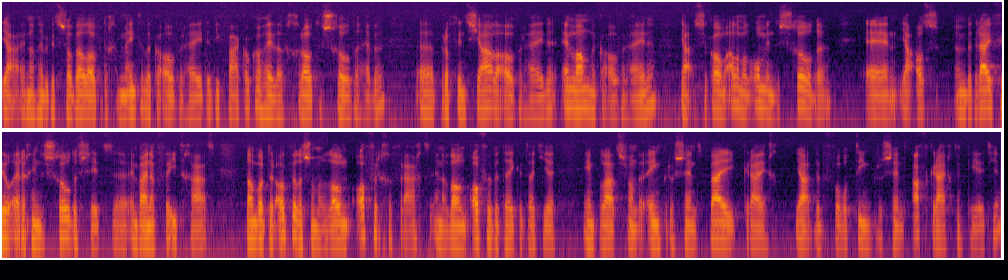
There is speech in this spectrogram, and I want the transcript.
ja, en dan heb ik het zowel over de gemeentelijke overheden, die vaak ook al hele grote schulden hebben, eh, provinciale overheden en landelijke overheden. Ja, ze komen allemaal om in de schulden. En ja, als een bedrijf heel erg in de schulden zit en bijna failliet gaat, dan wordt er ook wel eens om een loonoffer gevraagd. En een loonoffer betekent dat je in plaats van er 1% bij krijgt, ja, er bijvoorbeeld 10% afkrijgt een keertje.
